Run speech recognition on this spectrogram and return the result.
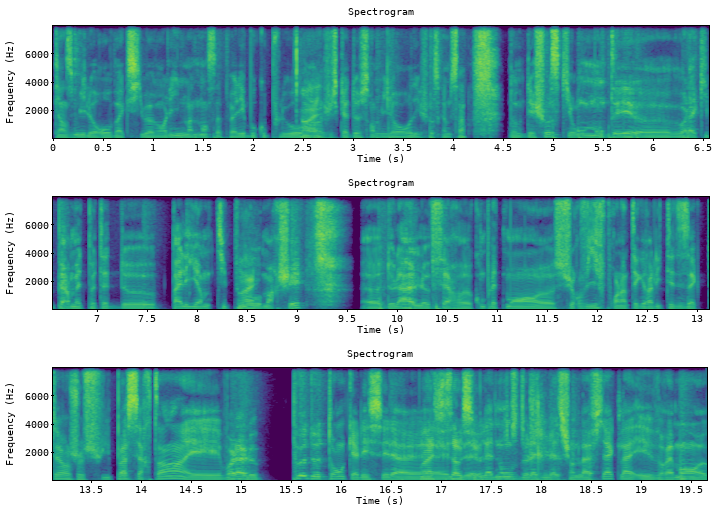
15 000 euros maximum en ligne. Maintenant, ça peut aller beaucoup plus haut, hein, jusqu'à 200 000 euros, des choses comme ça. Donc, des choses qui ont monté, euh, voilà, qui permettent peut-être de pallier un petit peu au marché. Euh, de là à le faire complètement survivre pour l'intégralité des acteurs, je suis pas certain. Et voilà, le peu de temps qu'a laissé l'annonce de l'annulation de la FIAC là est vraiment euh,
